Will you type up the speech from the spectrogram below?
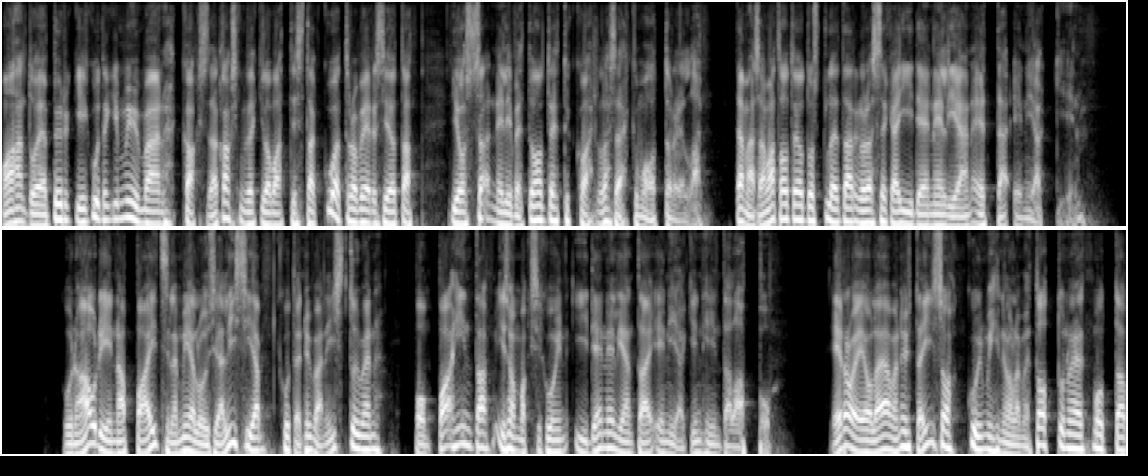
Maahantuoja pyrkii kuitenkin myymään 220 kilowattista Quattro-versiota, jossa neliveto on tehty kahdella sähkömoottorilla. Tämä sama toteutus tulee tarkoittaa sekä ID4 että Eniakkiin. Kun Audi nappaa itsellä mieluisia lisiä, kuten hyvän istuimen, pomppaa hinta isommaksi kuin ID4 tai Eniakin hintalappu. Ero ei ole aivan yhtä iso kuin mihin olemme tottuneet, mutta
